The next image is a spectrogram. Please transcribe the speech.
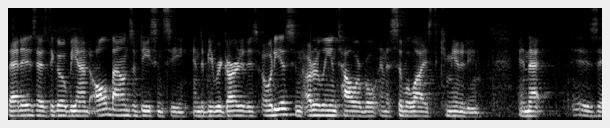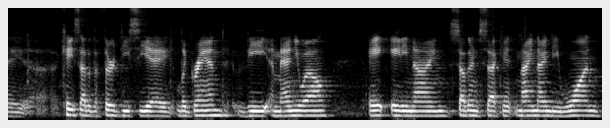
that is, as to go beyond all bounds of decency and to be regarded as odious and utterly intolerable in a civilized community. And that is a uh, case out of the third DCA, LeGrande v. Emmanuel, 889 Southern Second, 991,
